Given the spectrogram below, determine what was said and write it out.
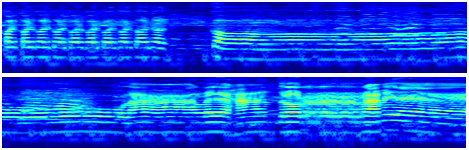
Gol, gol, gol, gol, gol, gol, gol, gol, gol, gol. Alejandro Ramirez.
